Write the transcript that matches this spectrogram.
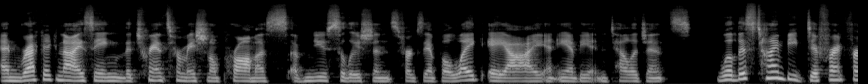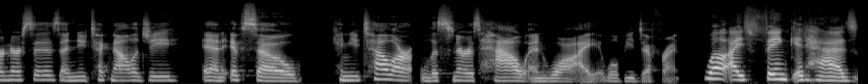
and recognizing the transformational promise of new solutions, for example, like AI and ambient intelligence. Will this time be different for nurses and new technology? And if so, can you tell our listeners how and why it will be different? Well, I think it has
